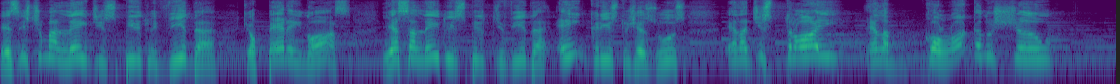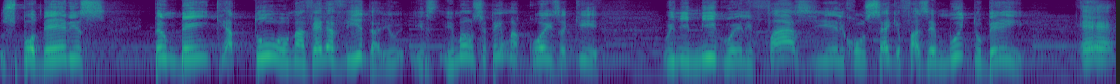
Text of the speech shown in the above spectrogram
existe uma lei de espírito e vida que opera em nós, e essa lei do espírito de vida em Cristo Jesus, ela destrói, ela coloca no chão os poderes também que atuam na velha vida. E, irmão, você tem uma coisa que o inimigo ele faz e ele consegue fazer muito bem é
